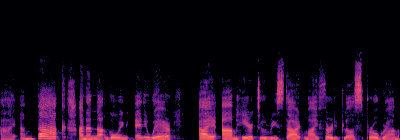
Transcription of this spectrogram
I am back and I'm not going anywhere. I am here to restart my 30 plus program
